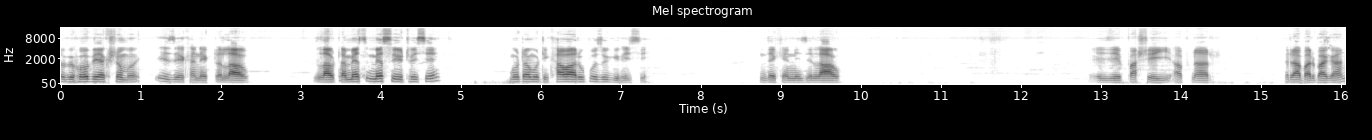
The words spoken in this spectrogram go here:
তবে হবে এক সময়। এই যে এখানে একটা লাউ। লাউটা ম্যাচুইট হয়েছে মোটামুটি খাওয়ার উপযোগী হয়েছে দেখেন এই যে লাউ। এই যে পাশেই আপনার রাবার বাগান।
